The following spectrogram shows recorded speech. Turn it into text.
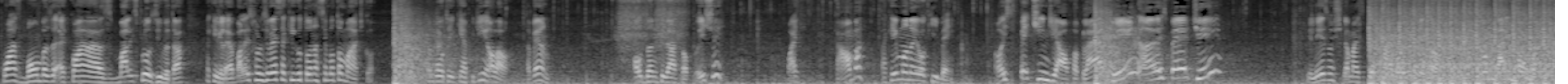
com as bombas, é, com as balas explosivas, tá? Aqui, galera, a bala explosiva é essa aqui que eu tô na semi-automática, ó. Eu voltei aqui rapidinho, ó lá, ó. Tá vendo? Olha o dano que dá, tropa. Ixi. Vai. Calma, tá queimando eu aqui, bem. Ó o espetinho de alfa. Platin, ó o espetinho. Beleza, vamos chegar mais perto, mais aqui, então. Vamos dar em bomba.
